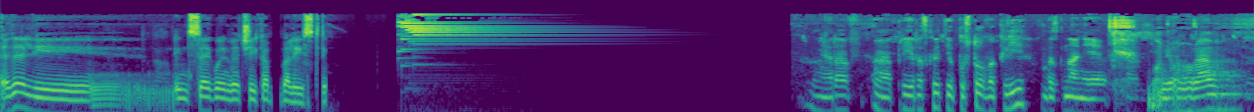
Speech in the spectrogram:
ed egli insegue invece i kabbalisti. Buongiorno Rav.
